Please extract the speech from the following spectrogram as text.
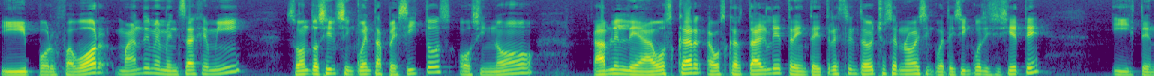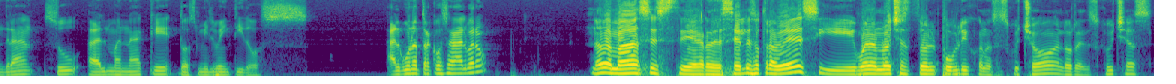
Y por favor, mándenme mensaje a mí. Son 250 pesitos. O si no, háblenle a Oscar, a Oscar Tagle, 33 38 09 55 17 y tendrán su almanaque 2022. ¿Alguna otra cosa, Álvaro? Nada más este, agradecerles otra vez y buenas noches a todo el público que nos escuchó, a los redescuchas.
